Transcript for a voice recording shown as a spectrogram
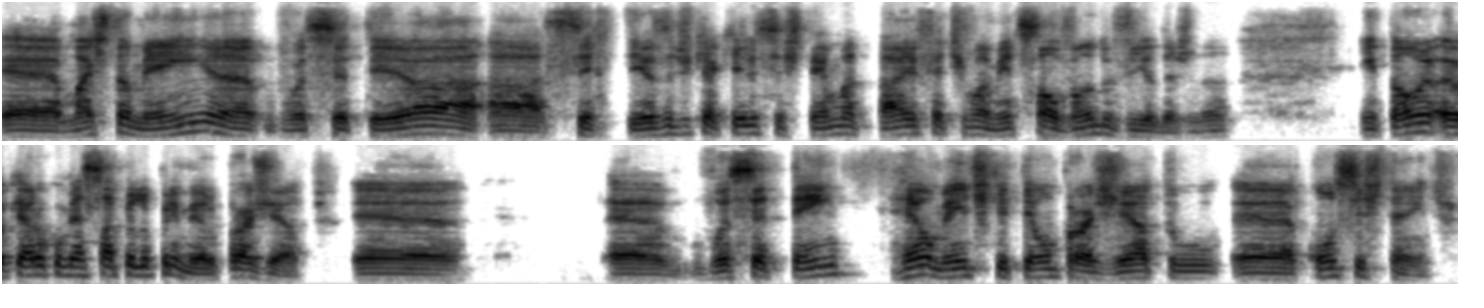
é, mas também é, você ter a, a, certeza de que aquele sistema está efetivamente salvando vidas. Né? Então, eu quero começar pelo primeiro projeto. É, é, você tem realmente que ter um projeto é, consistente.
